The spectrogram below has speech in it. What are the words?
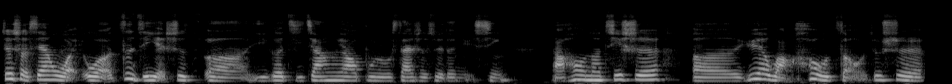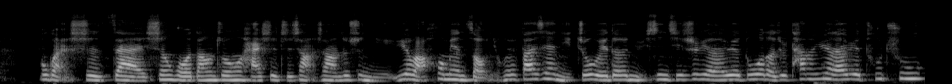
就首先我我自己也是呃一个即将要步入三十岁的女性，然后呢，其实呃越往后走就是。不管是在生活当中还是职场上，就是你越往后面走，你会发现你周围的女性其实越来越多的，就是她们越来越突出。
